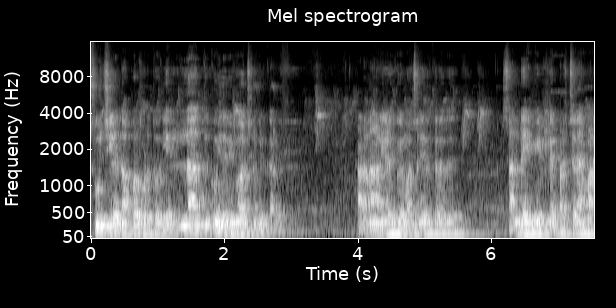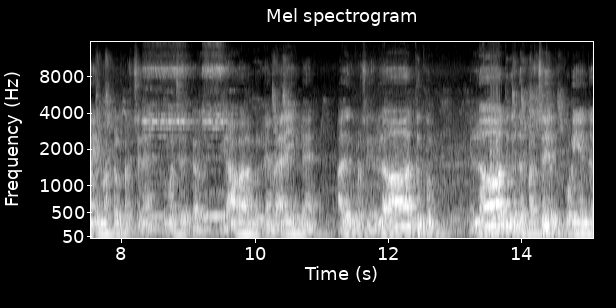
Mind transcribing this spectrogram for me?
சூழ்ச்சியிலிருந்து அப்புறப்படுத்துவது எல்லாத்துக்கும் இது விமோச்சனம் இருக்கிறது. கடனாளிகளுக்கு விமோச்சனம் இருக்கிறது. சண்டை வீட்டில் பிரச்சனை மனைவி மக்கள் பிரச்சனை விமர்சிக்கிறது வியாபாரம் இல்லை வேலை இல்லை அதுக்கு பிரச்சனை. எல்லாத்துக்கும் எல்லாத்துக்கும் இந்த பிரச்சனை இருக்கக்கூடிய இந்த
